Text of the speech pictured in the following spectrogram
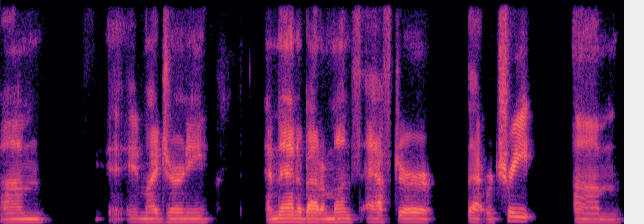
um, in my journey. And then about a month after that retreat, um,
